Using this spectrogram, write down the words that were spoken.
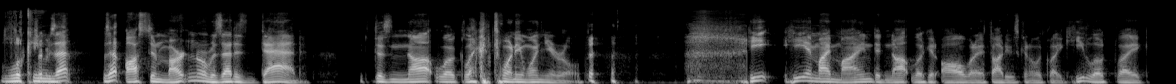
looking. So was that was that Austin Martin or was that his dad? It does not look like a 21 year old. he he in my mind did not look at all what I thought he was going to look like. He looked like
